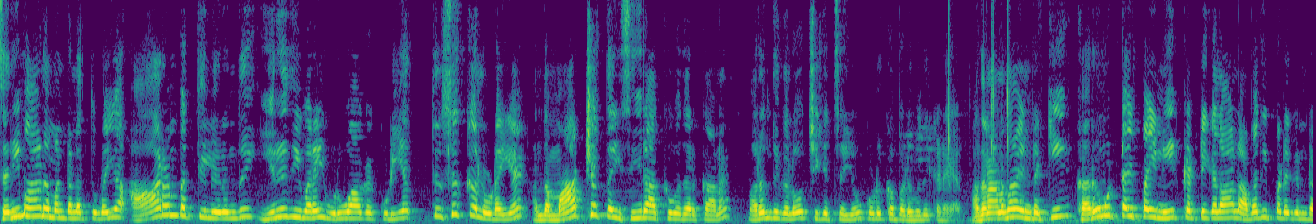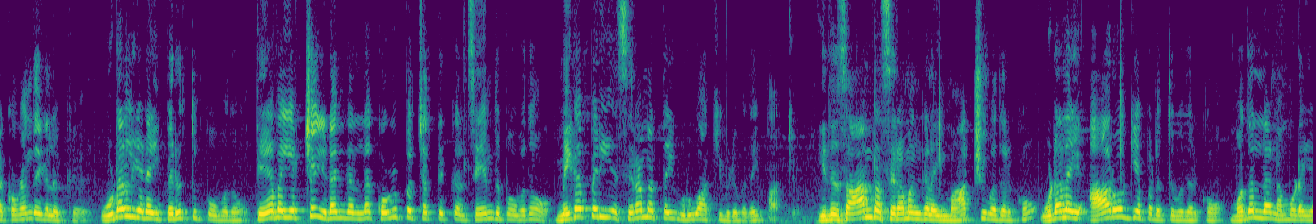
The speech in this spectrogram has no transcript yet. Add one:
செரிமான மண்டலத்துடைய ஆரம்பத்திலிருந்து இறுதி வரை உருவாகக்கூடிய திசுக்களுடைய அந்த மாற்றத்தை சீராக்குவதற்கான மருந்துகளோ சிகிச்சையோ கொடுக்கப்படுவது கிடையாது. அதனால தான் இன்றைக்கு கருமுட்டைப்பை நீர்க்கட்டிகளால் அவதிப்படுகின்ற குழந்தைகளுக்கு உடல் எடை பெருத்து போவதும் தேவையற்ற இடங்களில் கொழுப்பு சத்துக்கள் சேர்ந்து போவதும் மிகப்பெரிய சிரமத்தை உருவாக்கி விடுவதை பார்க்கிறோம். இது சார்ந்த சிரமங்களை மாற்றுவதற்கும் உடலை ஆரோக்கியப்படுத்துவதற்கும் முதல்ல நம்முடைய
